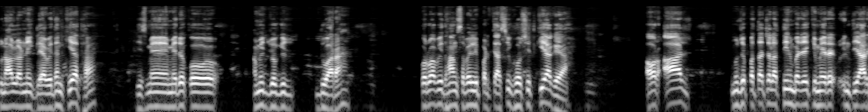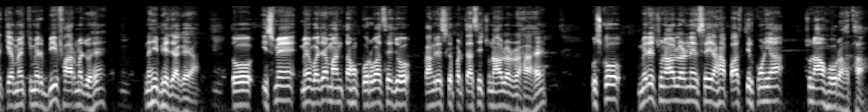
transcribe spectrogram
चुनाव लड़ने के लिए आवेदन किया था, जिसमें मेरे को अमित जोगी द्वारा कोरबा विधानसभा के लिए प्रत्याशी घोषित किया गया। और आज मुझे पता चला तीन बजे कि मेरे इंतज़ार किया मैं कि मेरे बी फार्म जो है, नहीं भेजा गया। तो इसमें मैं वजह मानता हूँ, कोरबा से जो कांग्रेस के प्रत्याशी चुनाव लड़ रहा है, उसको मेरे चुनाव लड़ने से यहाँ पास त्रिकोणिया चुनाव हो रहा था।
